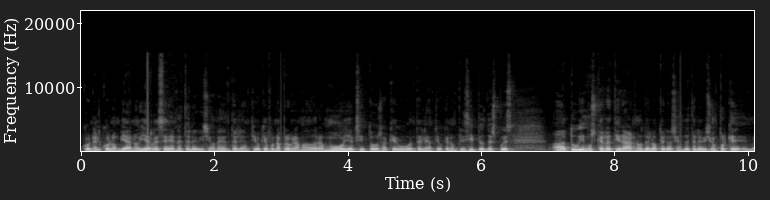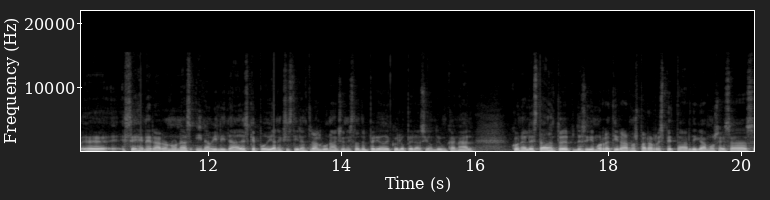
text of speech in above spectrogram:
con el colombiano IRCN Televisión en Teleantioquia, fue una programadora muy exitosa que hubo en Teleantioquia en un principio. Después ah, tuvimos que retirarnos de la operación de televisión porque se generaron unas inhabilidades que podían existir entre algunos accionistas del periódico y la operación de un canal con el Estado. Entonces decidimos retirarnos para respetar, digamos, esas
